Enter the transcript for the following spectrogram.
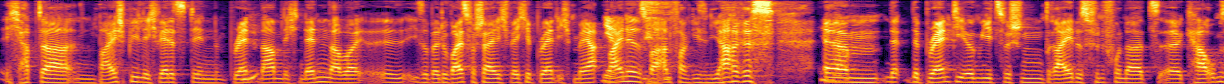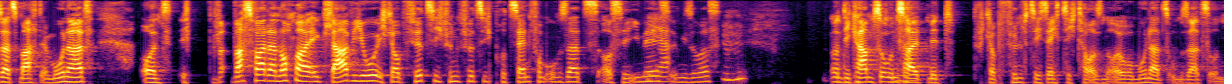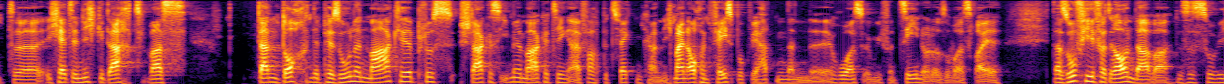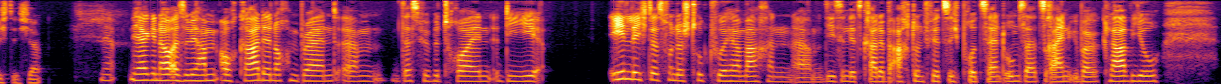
Ich habe da ein Beispiel. Ich werde jetzt den Brandnamen mhm. nicht nennen, aber äh, Isabel, du weißt wahrscheinlich, welche Brand ich ja. meine. Das war Anfang diesen Jahres. Ja. Ähm, eine ne Brand, die irgendwie zwischen drei bis 500 äh, K Umsatz macht im Monat. Und ich, was war da nochmal in Klaviyo? Ich glaube 40, 45 Prozent vom Umsatz aus den E-Mails, ja. irgendwie sowas. Mhm. Und die kamen zu uns mhm. halt mit, ich glaube, 50, 60.000 Euro Monatsumsatz. Und äh, ich hätte nicht gedacht, was dann doch eine Personenmarke plus starkes E-Mail-Marketing einfach bezwecken kann. Ich meine, auch in Facebook, wir hatten dann äh, ROAS irgendwie von 10 oder sowas, weil da so viel Vertrauen da war. Das ist so wichtig, ja. Ja, ja genau. Also wir haben auch gerade noch ein Brand, ähm, das wir betreuen, die ähnlich das von der Struktur her machen. Ähm, die sind jetzt gerade bei 48 Prozent Umsatz rein über Klaviyo.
